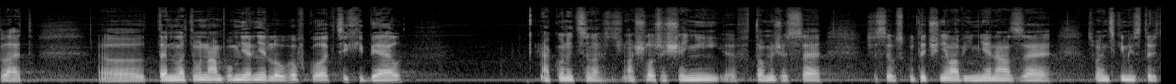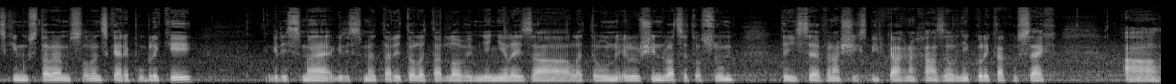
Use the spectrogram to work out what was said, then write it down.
let. Eh, ten letoun nám poměrně dlouho v kolekci chyběl. Nakonec se našlo řešení v tom, že se, že se uskutečnila výměna se Slovenským historickým ústavem Slovenské republiky, kdy jsme, kdy jsme tady to letadlo vyměnili za letoun Ilyushin 28, který se v našich sbírkách nacházel v několika kusech. A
